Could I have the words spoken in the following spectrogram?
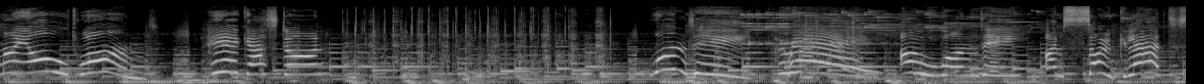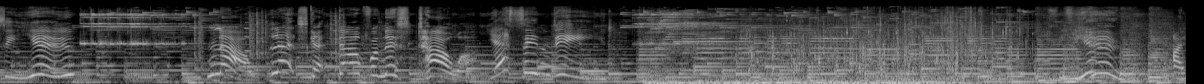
My old wand! So glad to see you! Now, let's get down from this tower. Yes, indeed! Phew! I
